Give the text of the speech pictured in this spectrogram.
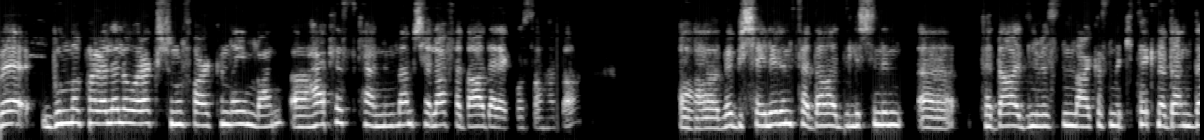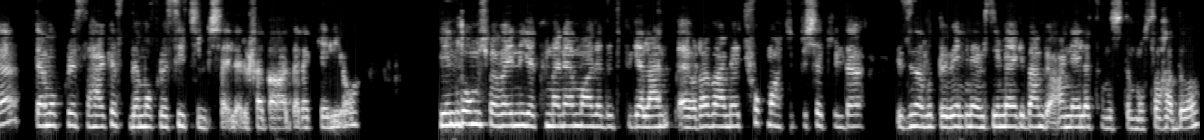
Ve bununla paralel olarak şunun farkındayım ben. Herkes kendinden bir şeyler feda ederek o sahada. Ve bir şeylerin feda edilişinin feda edilmesinin arkasındaki tek neden de demokrasi. Herkes demokrasi için bir şeyleri feda ederek geliyor yeni doğmuş bebeğini yakınlarına emanet edip gelen ara vermeye çok mahcup bir şekilde izin alıp bebeğini emzirmeye giden bir anneyle tanıştım o sahada.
